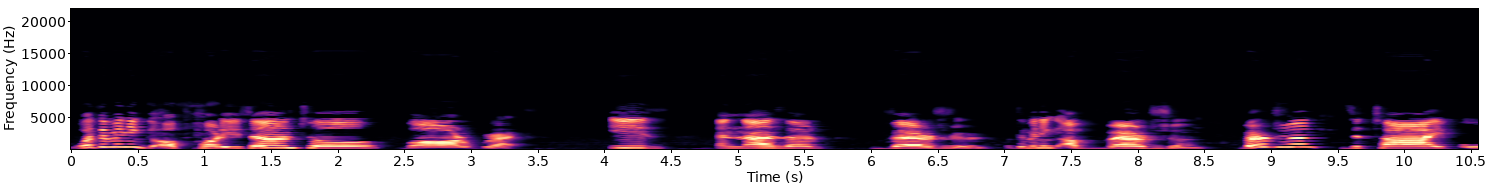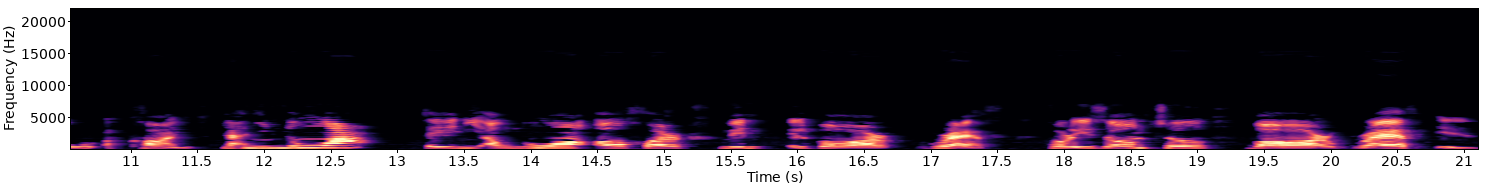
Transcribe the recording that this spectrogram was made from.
What the meaning of horizontal bar graph? Is another version the meaning of version version the type or a kind يعني نوع تاني أو نوع آخر من البار graph horizontal bar graph is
